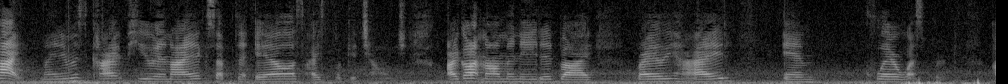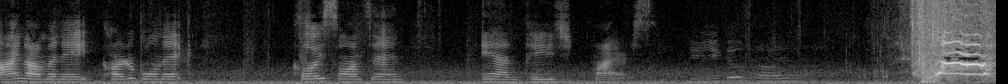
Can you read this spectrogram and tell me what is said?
Hi, my name is Kai Pugh and I accept the ALS Ice Bucket Challenge. I got nominated by Riley Hyde and Claire Westbrook. I nominate Carter Bolnick, Chloe Swanson, and Paige Myers. Here you go, Kai. Ah!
